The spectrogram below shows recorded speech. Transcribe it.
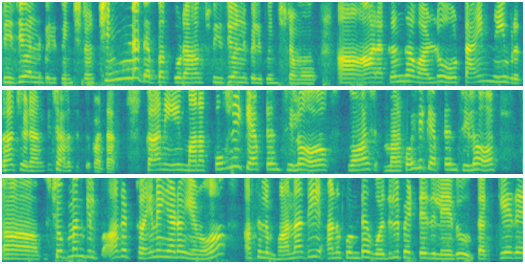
ఫిజియోల్ని పిలిపించడం చిన్న దెబ్బకు కూడా ఫిజియోల్ని పిలిపించడము ఆ ఆ రకంగా వాళ్ళు టైంని వృధా చేయడానికి చాలా సిద్ధపడ్డారు. కానీ మన కోహ్లీ కెప్టెన్సీలో వాష్ మన కోహ్లీ కెప్టెన్సీలో శుభ్మన్ గిల్ బాగా ట్రైన్ అయ్యాడో ఏమో అసలు మనది అనుకుంటే వదిలిపెట్టేది లేదు తగ్గేదే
